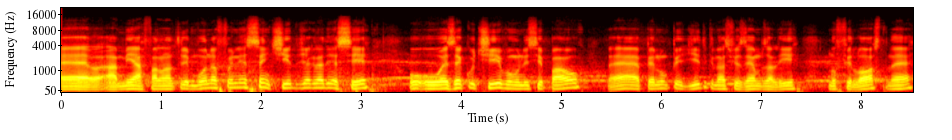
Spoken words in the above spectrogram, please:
é, a minha fala na tribuna foi nesse sentido de agradecer o, o Executivo Municipal né, pelo um pedido que nós fizemos ali no Filósofo, né,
